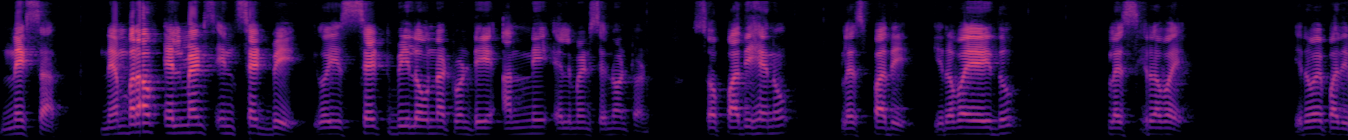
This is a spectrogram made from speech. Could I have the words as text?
next sir number of elements in set B ఇగో ఈ సెట్ బిలో ఉన్నటువంటి అన్ని ఎలిమెంట్స్ ఎన్నో అంటాడు? సో పదిహేను ప్లస్ పది ఇరవై ఐదు ప్లస్ ఇరవై. ఇరవై పది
